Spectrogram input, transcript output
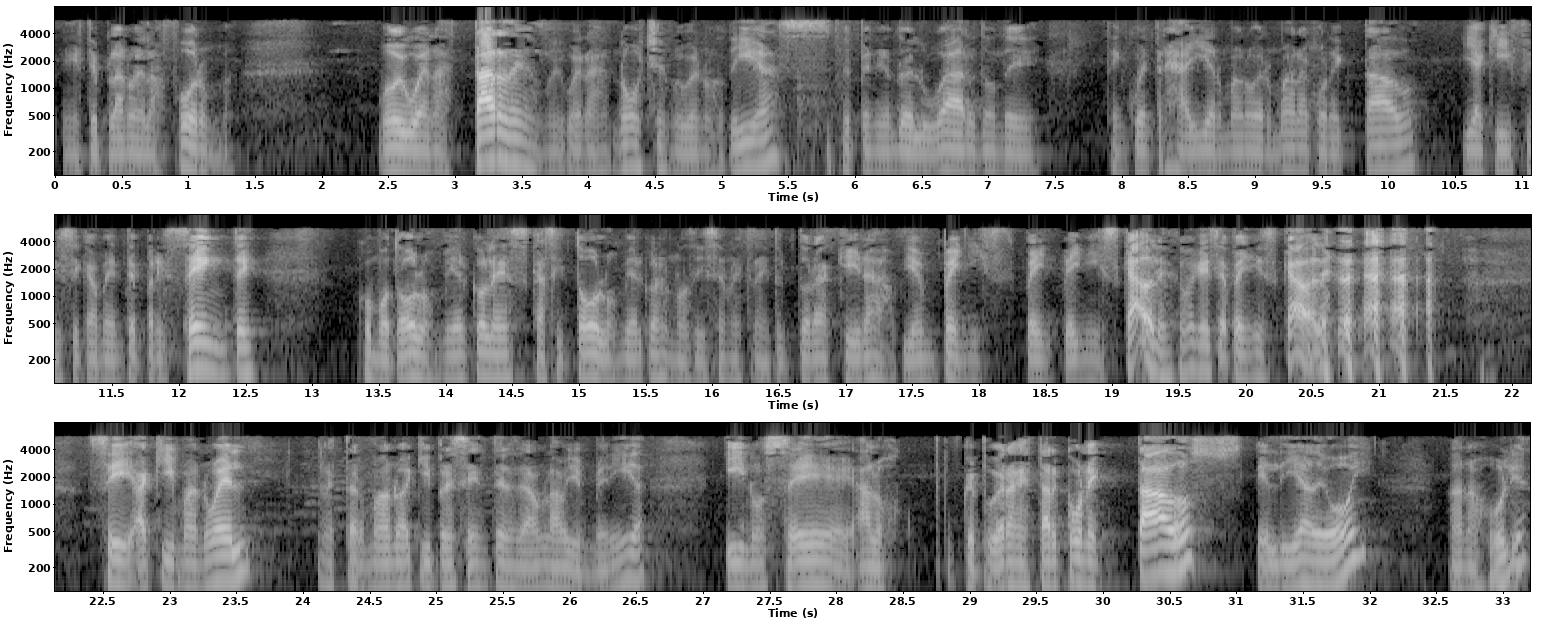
en este plano de la forma. Muy buenas tardes, muy buenas noches, muy buenos días, dependiendo del lugar donde te encuentres ahí, hermano o hermana, conectado y aquí físicamente presente. Como todos los miércoles, casi todos los miércoles nos dice nuestra instructora Kira, bien peñis, peñiscable, ¿cómo que dice peñiscable? Sí, aquí Manuel, nuestro hermano aquí presente, les damos la bienvenida. Y no sé, a los que pudieran estar conectados el día de hoy, Ana Julia.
